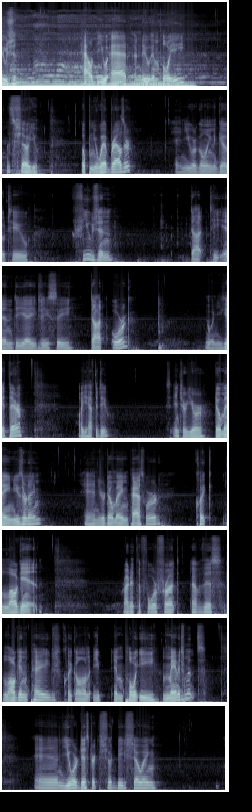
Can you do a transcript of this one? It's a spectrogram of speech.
Fusion. How do you add a new employee? Let's show you. Open your web browser and you are going to go to fusion.tndagc.org. When you get there, all you have to do is enter your domain username and your domain password. Click login. Right at the forefront of this login page, click on e Employee Management and your district should be showing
